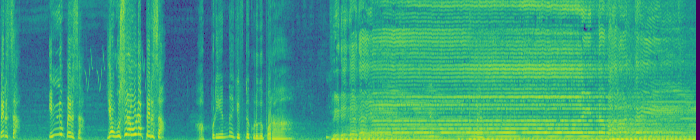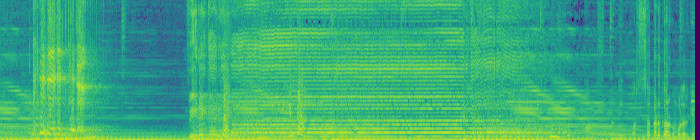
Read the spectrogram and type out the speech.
பெருசா. இன்னும் பெருசா. என் உசுரை விட பெருசா. அப்படி என்ன gift கொடுக்க போறான்? வாழ்க்கை. விடை பண்ணி வருஷ கணக்கா இருக்கும் போல இருக்கே.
